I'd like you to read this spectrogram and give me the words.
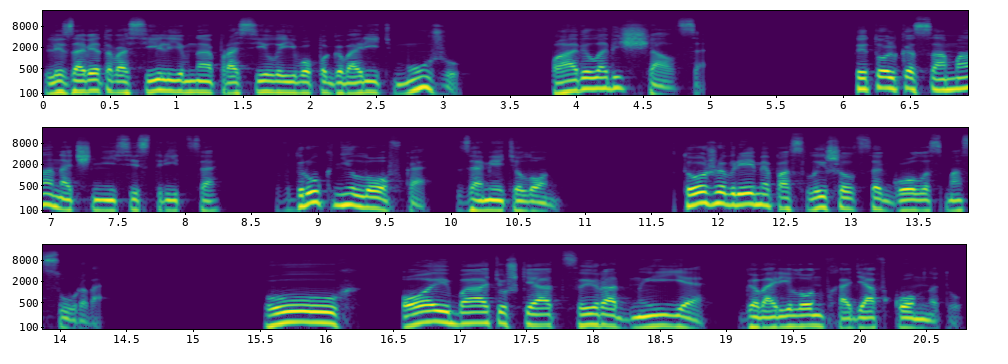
Лизавета Васильевна просила его поговорить мужу. Павел обещался. «Ты только сама начни, сестрица. Вдруг неловко», — заметил он. В то же время послышался голос Масурова. «Ух, ой, батюшки, отцы родные!» — говорил он, входя в комнату.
